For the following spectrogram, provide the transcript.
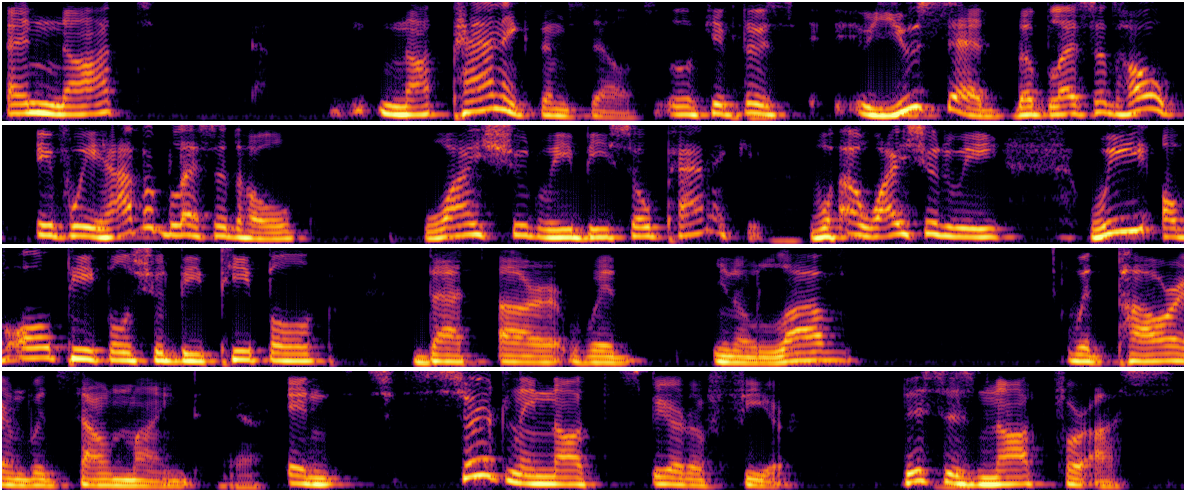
and not not panic themselves. Look, if there's, you said the blessed hope. If we have a blessed hope, why should we be so panicky? Why, why should we? We of all people should be people that are with, you know, love, with power, and with sound mind, yeah. and certainly not the spirit of fear. This is not for us.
